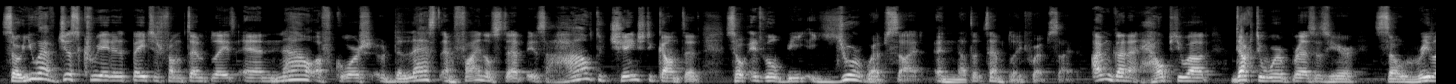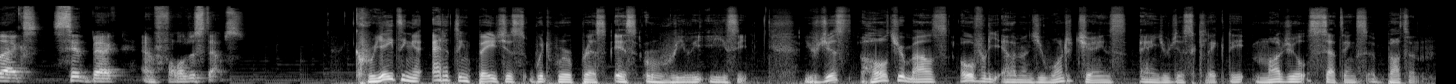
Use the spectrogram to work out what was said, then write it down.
So you have just created pages from templates and now of course the last and final step is how to change the content so it will be your website and not a template website. I'm gonna help you out. Dr. WordPress is here, so relax, sit back and follow the steps. Creating and editing pages with WordPress is really easy. You just hold your mouse over the element you want to change and you just click the module settings button.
